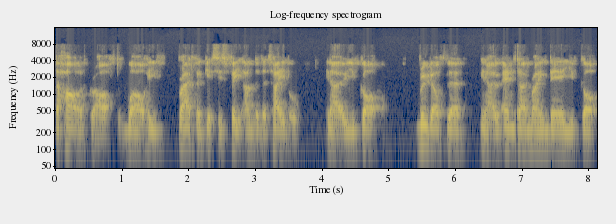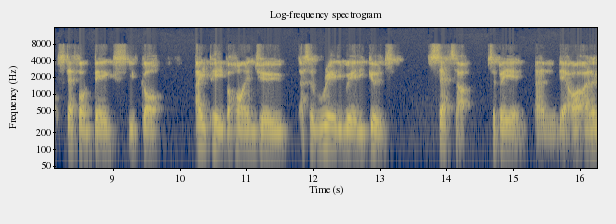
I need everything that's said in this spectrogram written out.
the hard graft while he Bradford gets his feet under the table. You know, you've got Rudolph the you know end zone reindeer. You've got Stefon Diggs. You've got AP behind you. That's a really, really good setup to be in. And yeah, I- and a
